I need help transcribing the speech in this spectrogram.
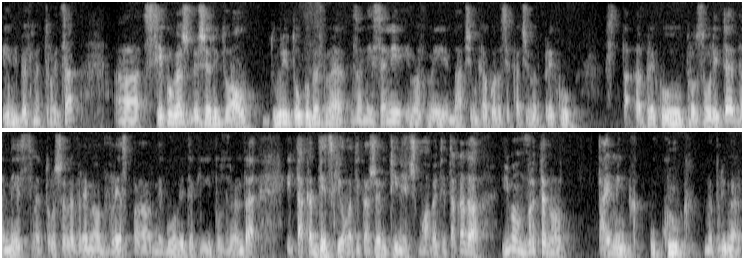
и ни бевме тројца. А, секогаш беше ритуал, дури толку бевме занесени, имавме и начин како да се качиме преку преку прозорите, да не сме трошеле време од влез, па неговите ќе ги поздравим, да, и така детски, ова ти кажем, тинејдж муабет, и така да имам вртено тајминг у круг, например,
